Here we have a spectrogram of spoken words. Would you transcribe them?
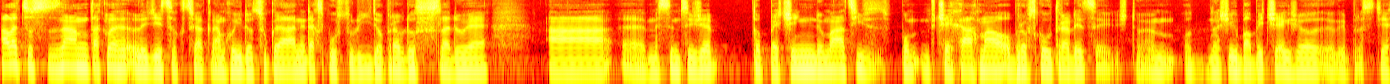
ale co znám takhle lidi, co třeba k nám chodí do cukrárny, tak spoustu lidí to opravdu sleduje. A e, myslím si, že to pečení domácí v Čechách má obrovskou tradici. Když to vím od našich babiček, že jo, kdy prostě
